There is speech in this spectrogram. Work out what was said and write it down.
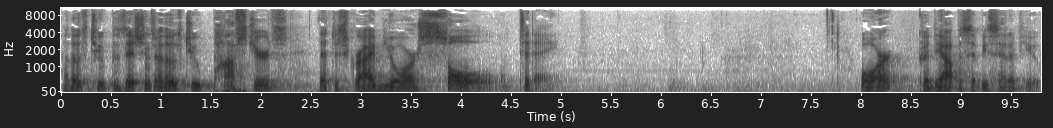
Are those two positions, are those two postures that describe your soul today? Or could the opposite be said of you?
